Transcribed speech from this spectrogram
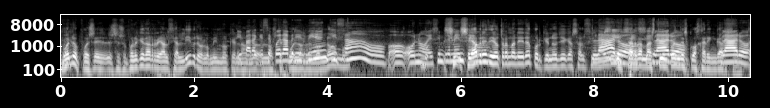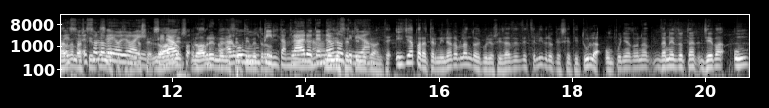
Bueno, pues eh, se supone que da realce al libro, lo mismo que ¿Y la- para que se pueda abrir bien, quizá, o, o- o no? Es Sí, simplemente. se abre un- de otra manera porque no llegas al final Claro, y tarda sí, más tiempo en descuajaringarse. claro, tarda eso- más eso lo en veo yo ahí. Lo Será abres, un- lo abres medio algo centímetro. útil también, Claro, ¿no? tendrá una utilidad. antes. Y ya para terminar hablando de curiosidades de este libro que se titula Un puñado de anécdotas, lleva un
